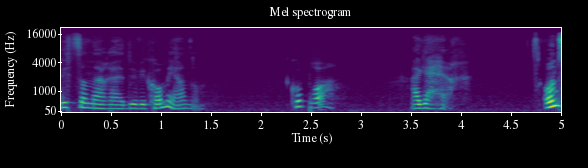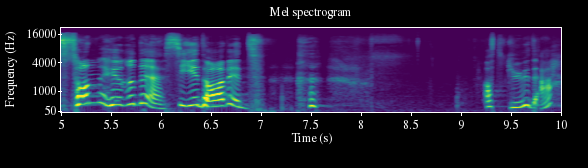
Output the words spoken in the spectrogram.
Litt sånn der Du, vi kommer igjennom. Det går bra. Jeg er her. Og en sånn hyrde, sier David, at Gud er.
